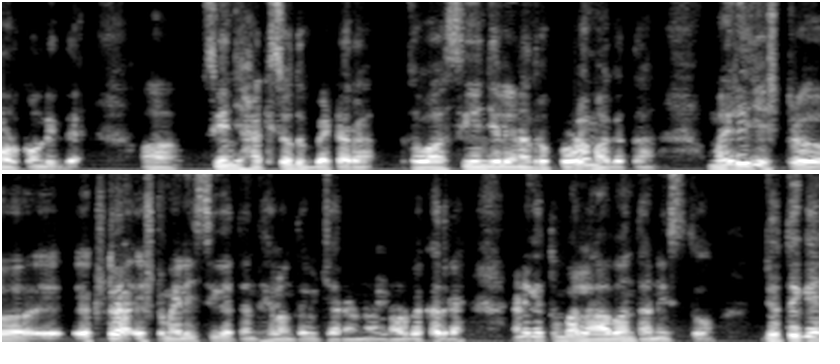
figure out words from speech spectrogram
ನೋಡ್ಕೊಂಡಿದ್ದೆ. ಸಿ ಎನ್ ಜಿ ಹಾಕಿಸೋದು ಬೆಟರಾ ಅಥವಾ ಸಿ ಎನ್ ಜಿಯಲ್ಲಿ ಏನಾದರೂ ಪ್ರಾಬ್ಲಮ್ ಆಗುತ್ತಾ? ಮೈಲೇಜ್ ಎಷ್ಟು ಎಕ್ಸ್ಟ್ರಾ ಎಷ್ಟು ಮೈಲೇಜ್ ಸಿಗುತ್ತೆ ಅಂತ ಹೇಳುವಂಥ ವಿಚಾರನ ನೋಡಬೇಕಾದ್ರೆ, ನನಗೆ ತುಂಬ ಲಾಭ ಅಂತ ಅನಿಸ್ತು. ಜೊತೆಗೆ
